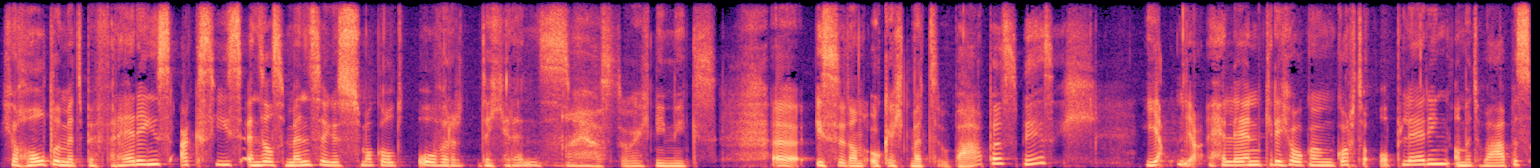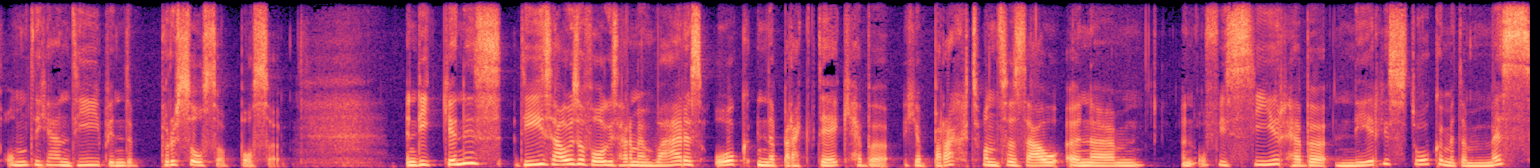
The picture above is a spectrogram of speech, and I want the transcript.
geholpen met bevrijdingsacties en zelfs mensen gesmokkeld over de grens. Ah ja, dat is toch echt niet niks. Uh, is ze dan ook echt met wapens bezig? Ja, ja, Helene kreeg ook een korte opleiding om met wapens om te gaan diep in de Brusselse bossen. En die kennis die zou ze volgens haar memoires ook in de praktijk hebben gebracht, want ze zou een, um, een officier hebben neergestoken met een mes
